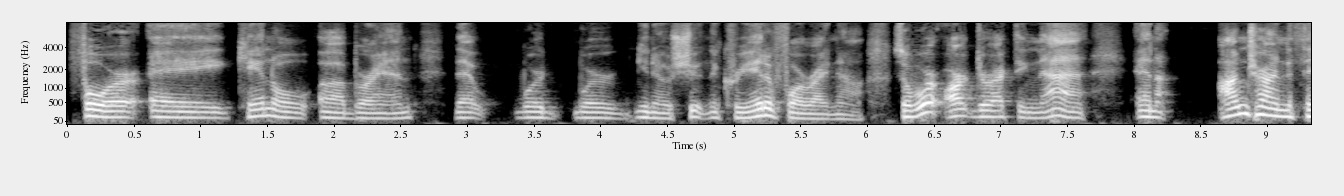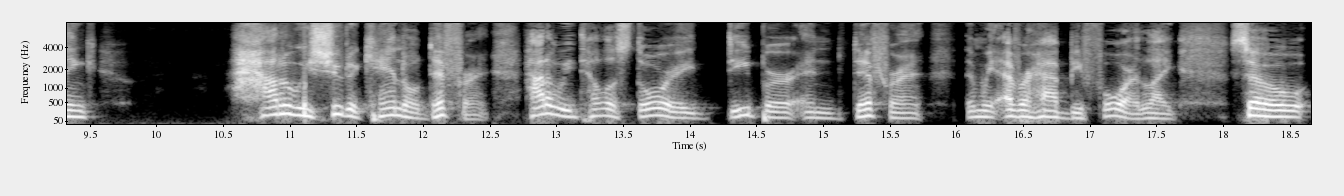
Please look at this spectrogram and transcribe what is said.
for a candle uh, brand that we're we're you know shooting the creative for right now. So we're art directing that and i'm trying to think how do we shoot a candle different? How do we tell a story deeper and different than we ever have before? Like so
